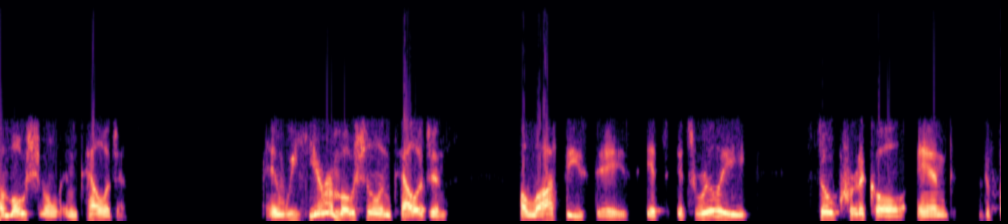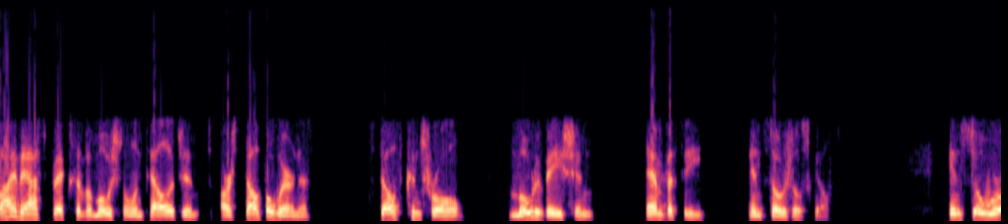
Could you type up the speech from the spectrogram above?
emotional intelligence. And we hear emotional intelligence a lot these days. It's it's really so critical and the five aspects of emotional intelligence are self-awareness, self-control, motivation, empathy, and social skills. And so we're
